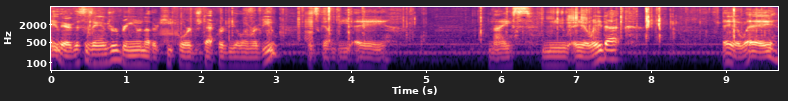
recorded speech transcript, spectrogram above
Hey there, this is Andrew bringing you another Keyforge deck reveal and review. It's going to be a nice new AOA deck. AOA,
